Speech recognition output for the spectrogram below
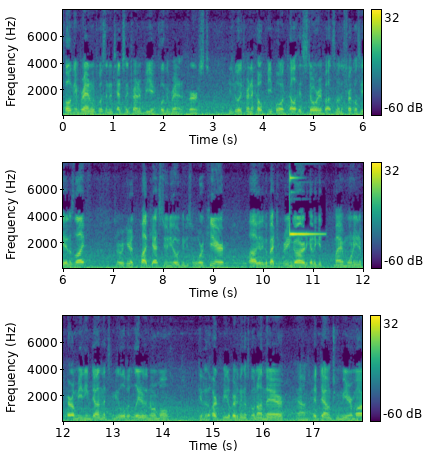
clothing brand, which wasn't intentionally trying to be a clothing brand at first. He's really trying to help people and tell his story about some of the struggles he had in his life. So we're here at the podcast studio. We're gonna do some work here. Uh, gonna go back to Green Guard. Gotta get my morning apparel meeting done. That's gonna be a little bit later than normal to the heartbeat of everything that's going on there. Um, head down to Miramar,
